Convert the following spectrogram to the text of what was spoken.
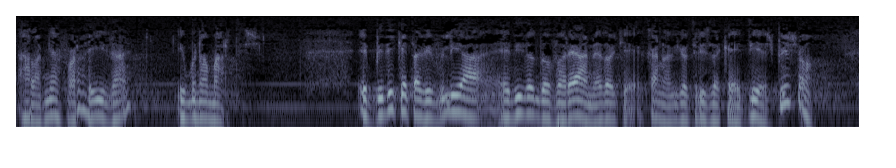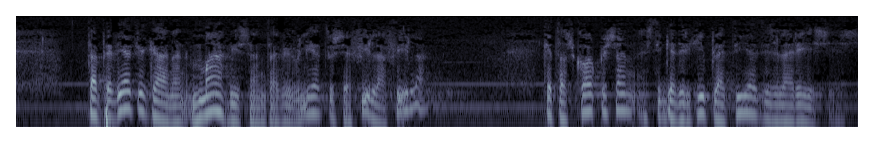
Αλλά μια φορά είδα ήμουν αμάρτης. Επειδή και τα βιβλία δίδονται δωρεάν εδώ και κάνα δύο-τρεις δεκαετίες πίσω τα παιδιά τι κάναν; Μάθησαν τα βιβλία τους σε φύλλα-φύλλα και τα σκόρπισαν στην κεντρική πλατεία της Λαρίσης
